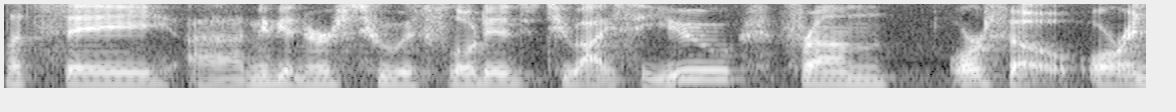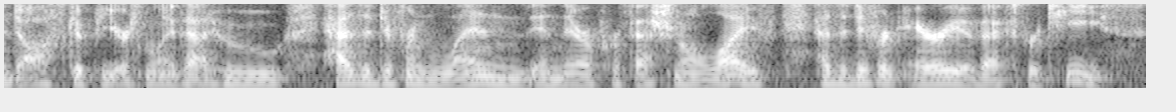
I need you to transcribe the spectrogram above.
let's say uh, maybe a nurse who is floated to ICU from ortho or endoscopy or something like that who has a different lens in their professional life has a different area of expertise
